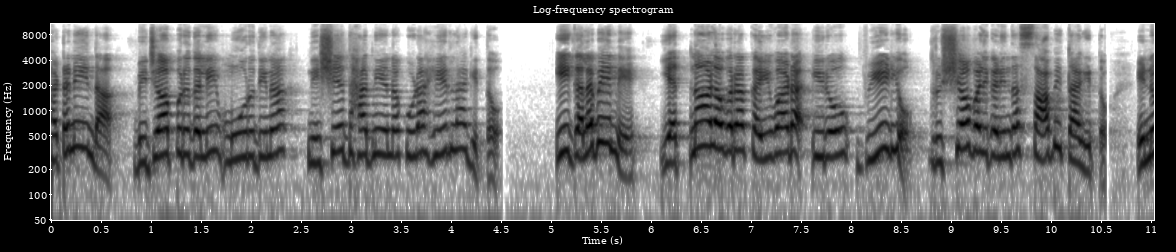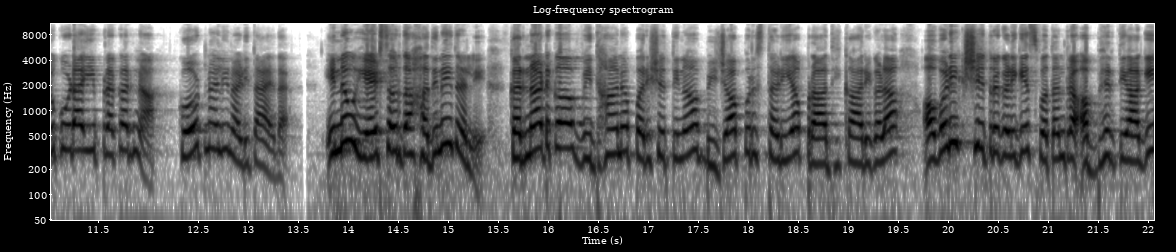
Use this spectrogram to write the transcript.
ಘಟನೆಯಿಂದ ಬಿಜಾಪುರದಲ್ಲಿ ಮೂರು ದಿನ ನಿಷೇಧಾಜ್ಞೆಯನ್ನ ಕೂಡ ಹೇರಲಾಗಿತ್ತು. ಈ ಗಲಭೆಯಲ್ಲಿ ಯತ್ನಾಳ್ ಅವರ ಕೈವಾಡ ಇರೋ ವಿಡಿಯೋ ದೃಶ್ಯಾವಳಿಗಳಿಂದ ಸಾಬೀತಾಗಿತ್ತು. ಇನ್ನು ಕೂಡ ಈ ಪ್ರಕರಣ ಕೋರ್ಟ್ನಲ್ಲಿ ನಡೀತಾ ಇದೆ. ಇನ್ನು ಎರಡ್ ಸಾವಿರದ ಹದಿನೈದರಲ್ಲಿ ಕರ್ನಾಟಕ ವಿಧಾನ ಪರಿಷತ್ತಿನ ಬಿಜಾಪುರ ಸ್ಥಳೀಯ ಪ್ರಾಧಿಕಾರಿಗಳ ಅವಳಿ ಕ್ಷೇತ್ರಗಳಿಗೆ ಸ್ವತಂತ್ರ ಅಭ್ಯರ್ಥಿಯಾಗಿ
